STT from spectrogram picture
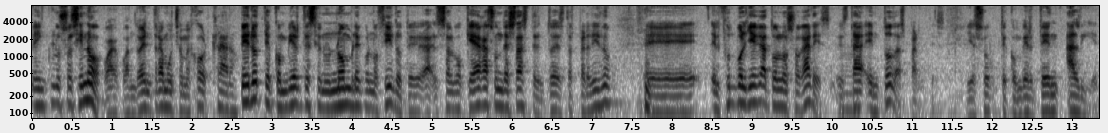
e incluso si no, cu- cuando entra mucho mejor. Claro. Pero te conviertes en un hombre conocido, te- salvo que hagas un desastre, entonces estás perdido. Eh, el fútbol llega a todos los hogares, está en todas partes, y eso te convierte en alguien.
